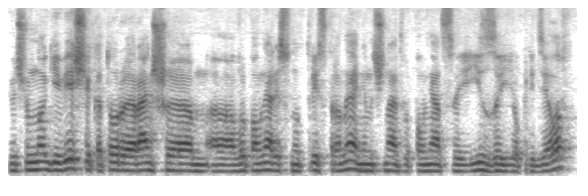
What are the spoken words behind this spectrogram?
И очень многие вещи, которые раньше выполнялись внутри страны, они начинают выполняться из-за ее пределов.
